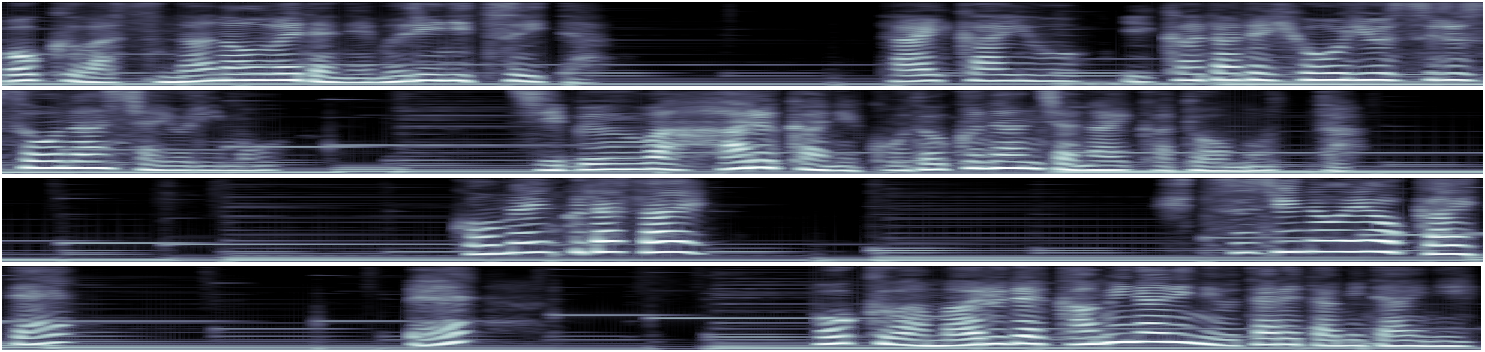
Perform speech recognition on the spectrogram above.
僕は砂の上で眠りについた。大海をイカダで漂流する遭難者よりも、自分ははるかに孤独なんじゃないかと思った。ごめんください。羊の絵を描いて。え？僕はまるで雷に打たれたみたいに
